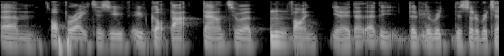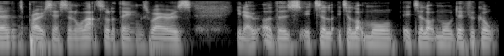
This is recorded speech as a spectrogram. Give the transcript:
um, operators who've, who've got that down to a mm. fine, you know, the the, the the, the sort of returns process and all that sort of things. Whereas, you know, others, it's a it's a lot more it's a lot more difficult.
